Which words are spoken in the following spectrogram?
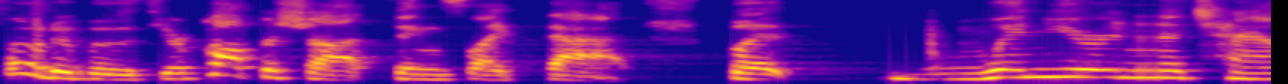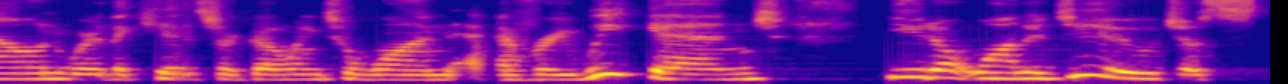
photo booth your Pop-A-Shot things like that but when you're in a town where the kids are going to one every weekend, you don't want to do just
